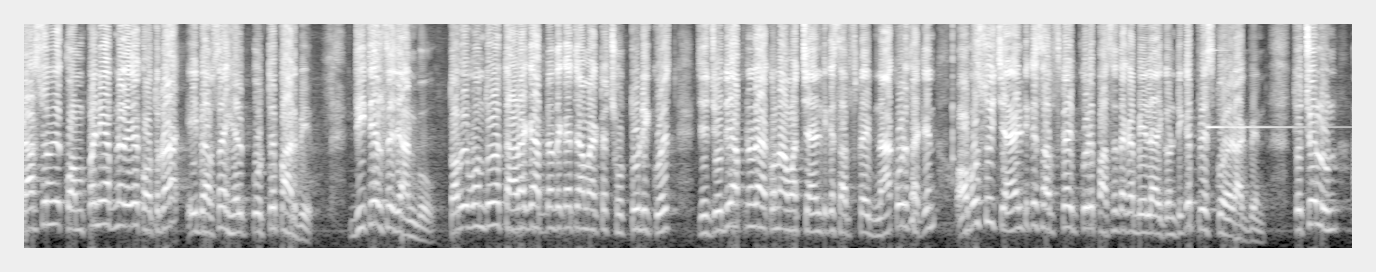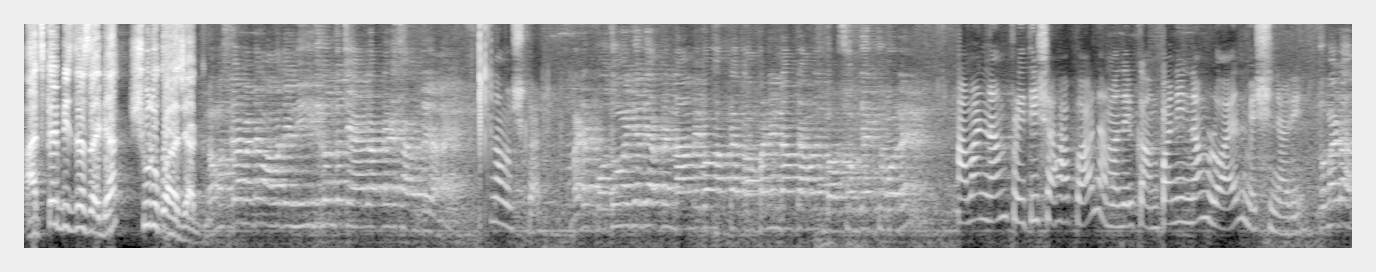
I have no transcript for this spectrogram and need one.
তার সঙ্গে কোম্পানি আপনাদেরকে কতটা এই ব্যবসায় হেল্প করতে পারবে। ডিটেলসে জানব। তবে বন্ধুরা, তার আগে আপনাদের কাছে আমার একটা ছোট্ট রিকোয়েস্ট যে যদি আপনারা এখনও আমার চ্যানেলটিকে সাবস্ক্রাইব না করে থাকেন, অবশ্যই চ্যানেলটিকে সাবস্ক্রাইব করে পাশে থাকা বেল আইকনটিকে প্রেস করে রাখবেন। তো চলুন আজকের বিজনেস আইডিয়া শুরু করা যাক। নমস্কার ম্যাডাম আমাদের নীল দিগন্ত চ্যানেলে আপনাকে স্বাগত জানাই। নমস্কার। ম্যাডাম প্রথমে যদি আপনার নাম এবং আপনার কোম্পানির নামটা আমাদের দর্শকদের একটু বলেন আমার নাম প্রীতি সাহা পাল আমাদের কোম্পানির নাম রয়্যাল মেশিনারি তো ম্যাডাম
